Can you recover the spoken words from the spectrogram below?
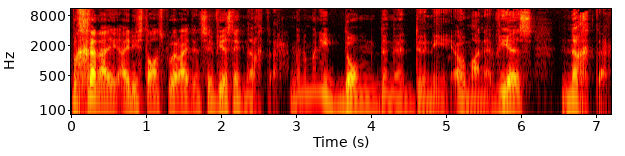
begin hy uit die staanspoor uit en sê wees net nugter. Moenie moenie dom dinge doen nie, ou manne. Wees nugter.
